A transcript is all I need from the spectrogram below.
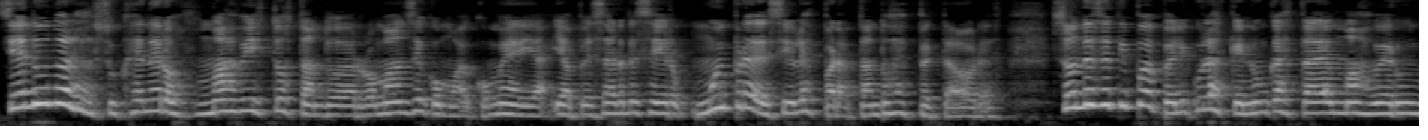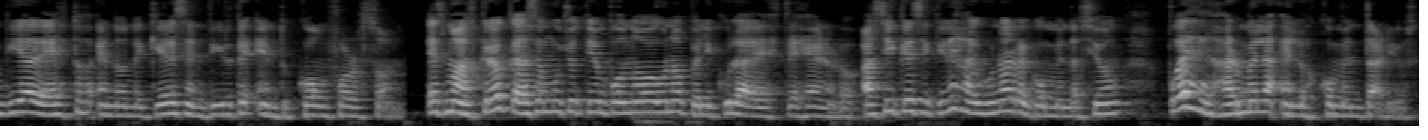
Siendo uno de los subgéneros más vistos tanto de romance como de comedia, y a pesar de ser muy predecibles para tantos espectadores, son de ese tipo de películas que nunca está de más ver un día de estos en donde quieres sentirte en tu comfort zone. Es más, creo que hace mucho tiempo no veo una película de este género, así que si tienes alguna recomendación, puedes dejármela en los comentarios.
